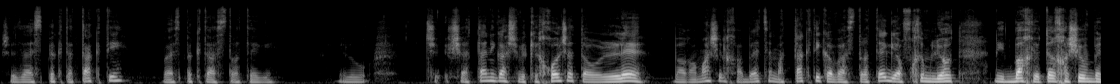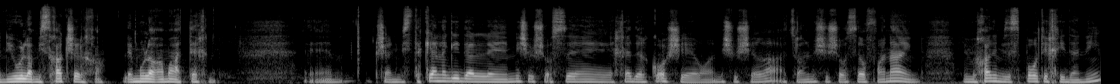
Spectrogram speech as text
שזה האספקט הטקטי והאספקט האסטרטגי. כאילו, כשאתה ניגש וככל שאתה עולה ברמה שלך, בעצם הטקטיקה והאסטרטגיה הופכים להיות נדבך יותר חשוב בניהול המשחק שלך, למול הרמה הטכנית. כשאני מסתכל נגיד על אה, מישהו שעושה חדר כושר, או על מישהו שרץ, או על מישהו שעושה אופניים, במיוחד אם זה ספורט יחידני,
